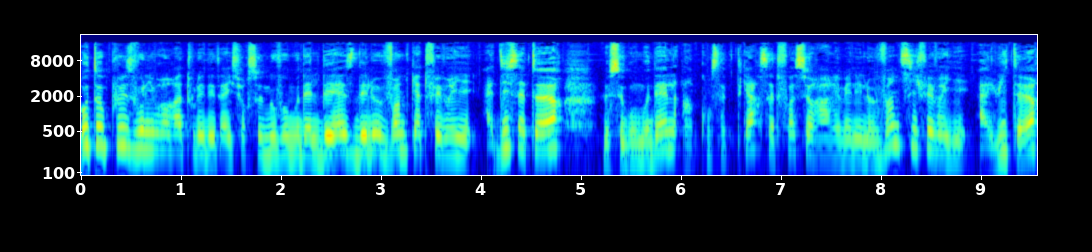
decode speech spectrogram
AutoPlus vous livrera tous les détails sur ce nouveau modèle DS dès le 24 février à 17h. Le second modèle, un concept car, cette fois sera révélé le 26 février à 8h.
